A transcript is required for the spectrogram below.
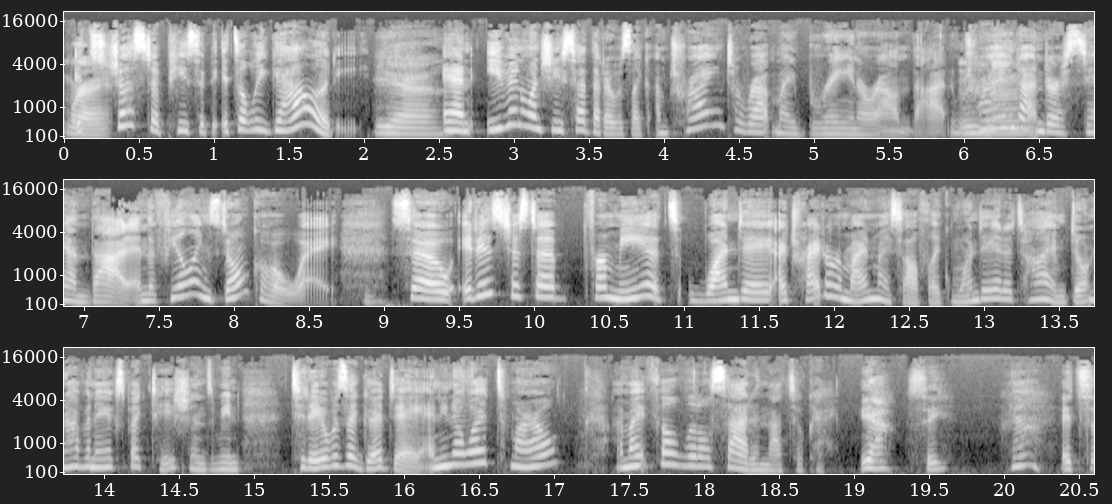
Right. It's just a piece of it's a legality. Yeah. And even when she said that, I was like, I'm trying to wrap my brain around that. I'm trying to mm-hmm. understand that. And the feelings don't go away. Mm. So it is just a, for me, it's one day. I try to remind myself, like one day at a time. Don't have any expectations. I mean, today was a good day. And you know what? Tomorrow, I might feel a little sad, and that's okay. Yeah. See. Yeah. It's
